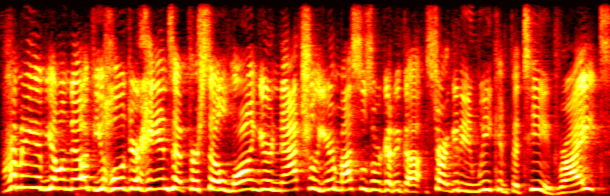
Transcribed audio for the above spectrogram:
How many of y'all know if you hold your hands up for so long, your natural, your muscles are going to start getting weak and fatigued, right?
